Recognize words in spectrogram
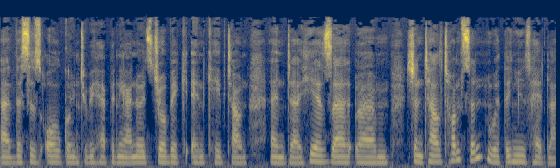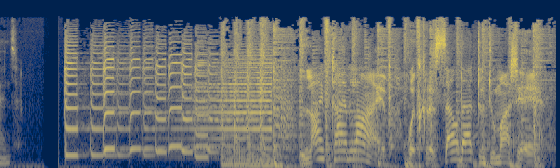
uh, this is all going to be happening. I know it's Joburg and Cape Town, and uh, here's uh, um, Chantal Thompson with the news headlines. Lifetime Live with Griselda Tutumashe.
